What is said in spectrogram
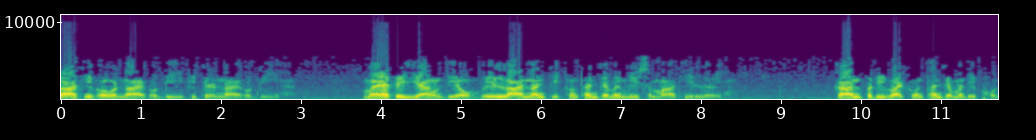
ลาที่ภาวนาก็ดีพิจารณาก็ดี แม้แต่อย่างเดียว เวลานั้นจิตของท่านจะไม่มีสมาธิเลย การปฏิบัติของท่านจะไม่ได้ผล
